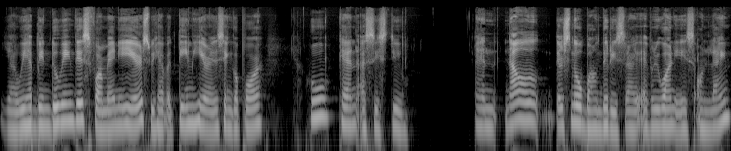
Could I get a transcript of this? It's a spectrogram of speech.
yeah, we have been doing this for many years. We have a team here in Singapore who can assist you. And now there's no boundaries, right? Everyone is online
